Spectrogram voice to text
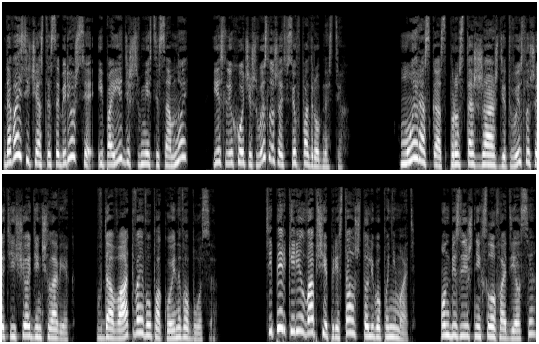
Давай сейчас ты соберешься и поедешь вместе со мной, если хочешь выслушать все в подробностях. Мой рассказ просто жаждет выслушать еще один человек, вдова твоего покойного босса. Теперь Кирилл вообще перестал что-либо понимать. Он без лишних слов оделся,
